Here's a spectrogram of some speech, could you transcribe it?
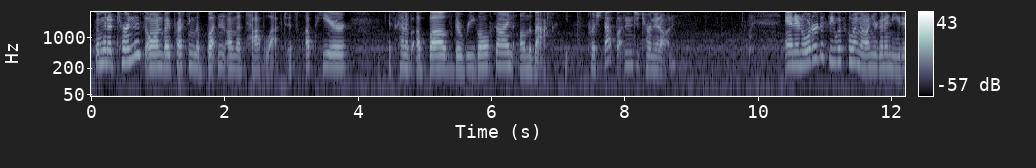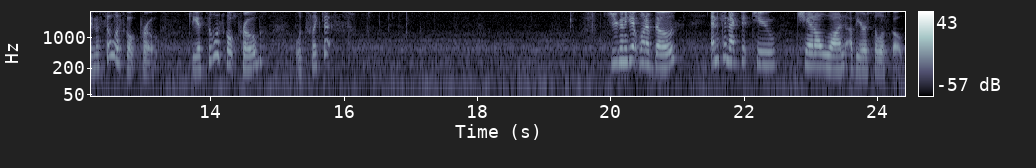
So I'm going to turn this on by pressing the button on the top left. It's up here. It's kind of above the Rigol sign on the back. You push that button to turn it on. And in order to see what's going on, you're going to need an oscilloscope probe. The oscilloscope probe looks like this. So you're going to get one of those and connect it to channel one of your oscilloscope.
